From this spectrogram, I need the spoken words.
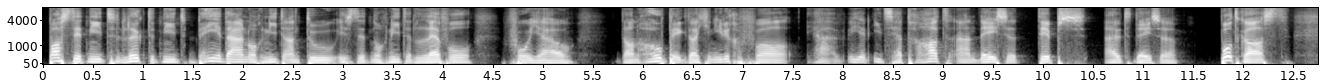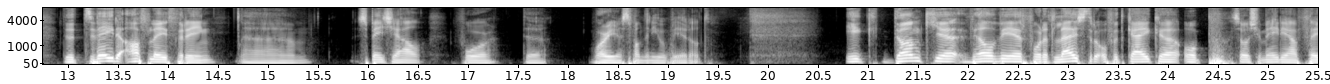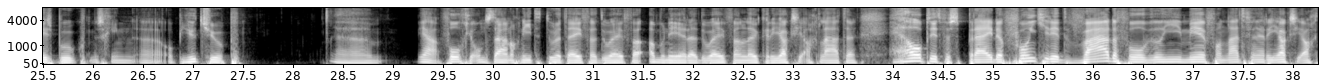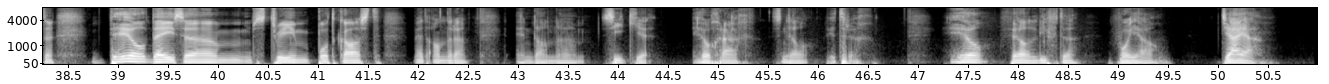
Past dit niet? Lukt het niet? Ben je daar nog niet aan toe? Is dit nog niet het level voor jou? Dan hoop ik dat je in ieder geval ja, weer iets hebt gehad aan deze tips uit deze podcast. De tweede aflevering, uh, speciaal voor de Warriors van de Nieuwe Wereld. Ik dank je wel weer voor het luisteren of het kijken op social media, Facebook, misschien uh, op YouTube. Uh, ja, volg je ons daar nog niet, doe dat even. Doe even abonneren, doe even een leuke reactie achterlaten. Help dit verspreiden. Vond je dit waardevol? Wil je hier meer van? Laat even een reactie achter. Deel deze um, stream, podcast met anderen. En dan um, zie ik je heel graag snel weer terug. Heel veel liefde voor jou. Jaya.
